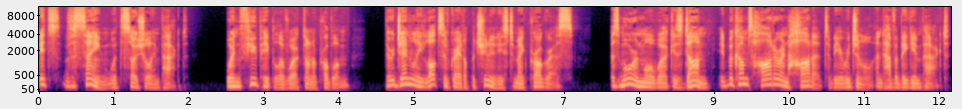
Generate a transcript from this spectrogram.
It's the same with social impact. When few people have worked on a problem, there are generally lots of great opportunities to make progress. As more and more work is done, it becomes harder and harder to be original and have a big impact.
